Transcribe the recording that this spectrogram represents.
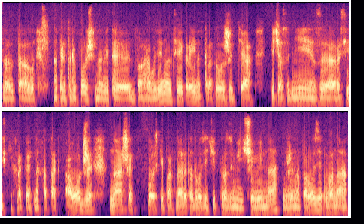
залітали на територію Польщі, навіть е, два громадянина цієї країни втратили життя під час однієї з російських ракетних атак. А отже, наші польські партнери та друзі чітко розуміють, що війна вже на порозі, вона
